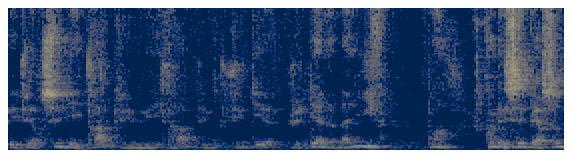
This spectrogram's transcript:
et j'ai reçu des tracts, j'ai eu des tracts, j'étais à la manif. Moi, je connaissais personne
